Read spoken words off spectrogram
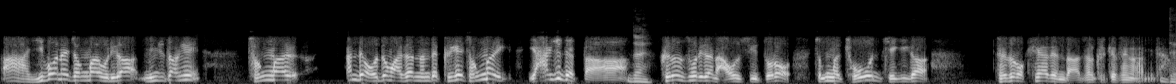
아, 이번에 정말 우리가 민주당이 정말 한 대 얻어맞았는데 그게 정말 약이 됐다. 네. 그런 소리가 나올 수 있도록 정말 좋은 계기가 되도록 해야 된다. 저는 그렇게 생각합니다. 네.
